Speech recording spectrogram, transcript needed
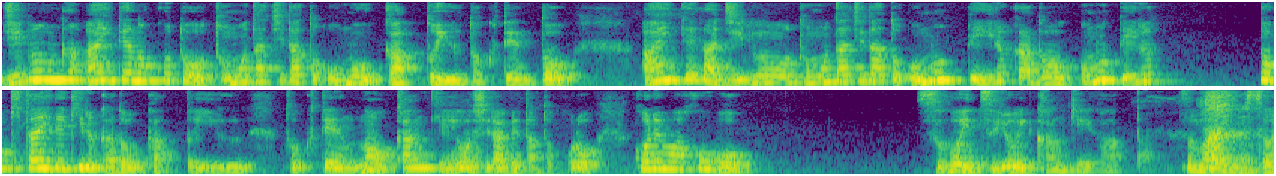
自分が相手のことを友達だと思うかという得点と相手が自分を友達だと思っているかどう思っていると期待できるかどうかという得点の関係を調べたところこれはほぼすごい強い関係があった。つまり そ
